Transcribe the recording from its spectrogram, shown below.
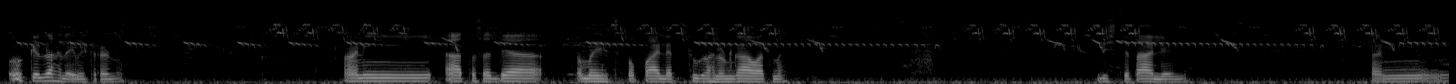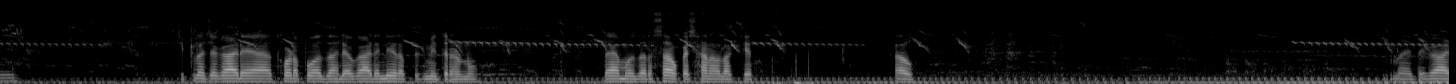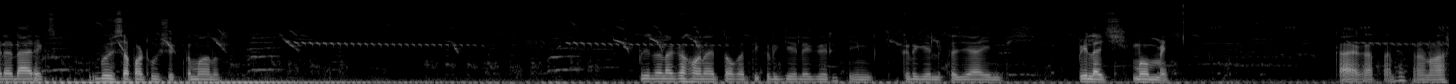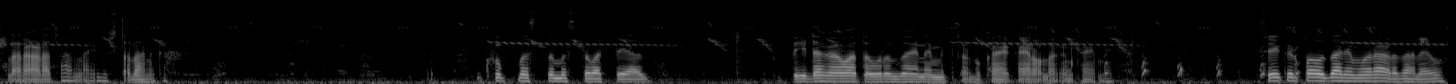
ओके झालंय मित्रांनो. आणि आता सध्या महेश पप्पा आल्यात तू घालून गावात ना. दिसतात आले आणि. चिखलाच्या गाड्या थोडा पाऊस झाल्यावर गाड्या निरापतात मित्रांनो. त्यामुळे जरा सावकाश हाणावं लागतात हो. नाही तर गाड्या डायरेक्ट भुईसपाट होऊ शकतं माणूस. पिलाला गव्हा नाही तो का तिकडे गेले घरी तीन इकडे गेले त्याची आईन ती पिलाची मम्मी. काय करता मित्रांनो असला राडा चाललाय नुसता दानका खूप मस्त मस्त वाटतंय आज. ते ढगाळ वातावरण जाय ना मित्रांनो काय काय राहावं लागेल काय माहिती. सेकड पाऊस झाल्यामुळे राडा झालाय हो.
